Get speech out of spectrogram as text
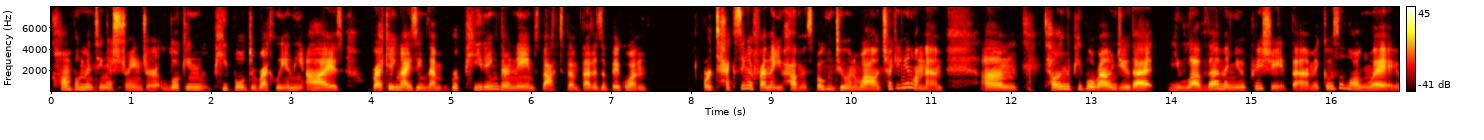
complimenting a stranger, looking people directly in the eyes, recognizing them, repeating their names back to them. That is a big one. Or texting a friend that you haven't spoken to in a while and checking in on them. Um, telling the people around you that you love them and you appreciate them. It goes a long way.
